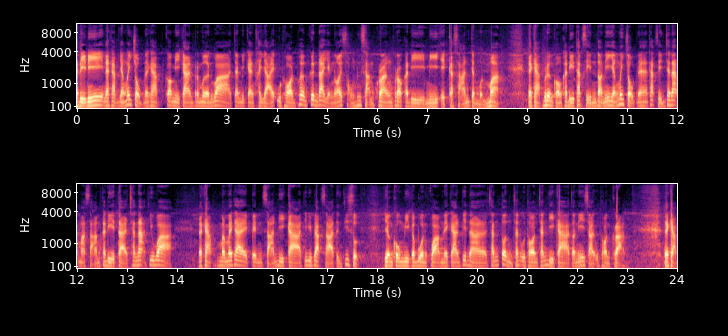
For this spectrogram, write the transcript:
คดีนี้นะครับยังไม่จบนะครับก็มีการประเมินว่าจะมีการขยายอุทธรณ์เพิ่มขึ้นได้อย่างน้อย 2-3 ครั้ง เพราะคดีมีเอกสารจำนวนมากนะครับเรื่องของคดีทักษิณตอนนี้ยังไม่จบนะฮะทักษิณชนะมา 3 คดีแต่ชนะที่ว่านะครับมันไม่ได้เป็นศาลฎีกาที่พิพากษาถึงที่สุด ยังคงมีกระบวนความในการพิจารณาชั้นต้น ชั้นอุทธรณ์ชั้นฎีกา ตอนนี้ศาลอุทธรณ์กลางนะครับ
